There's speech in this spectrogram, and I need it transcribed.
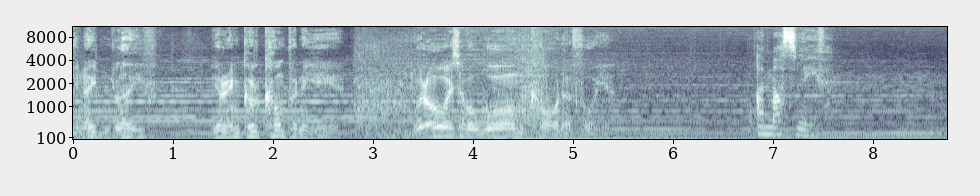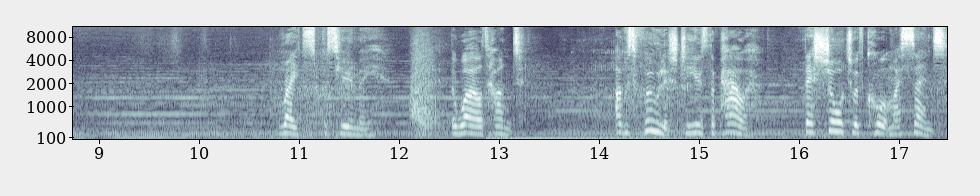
You needn't leave. You're in good company here. We'll always have a warm corner for you. I must leave. Wraiths pursue me. The Wild Hunt. I was foolish to use the power. They're sure to have caught my scent.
